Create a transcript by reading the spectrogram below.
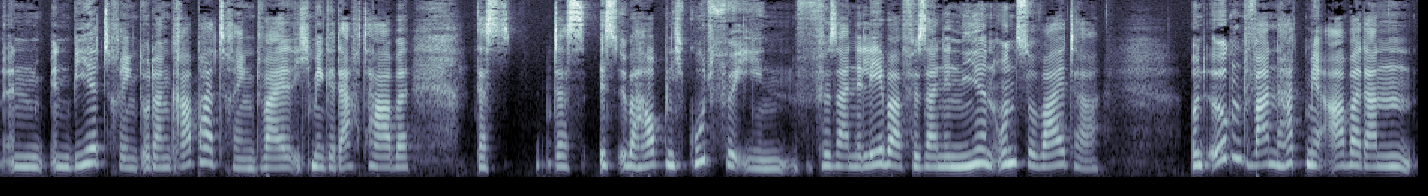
ein, ein Bier trinkt oder ein Grappa trinkt, weil ich mir gedacht habe, dass das ist überhaupt nicht gut für ihn, für seine Leber, für seine Nieren und so weiter. Und irgendwann hat mir aber dann,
